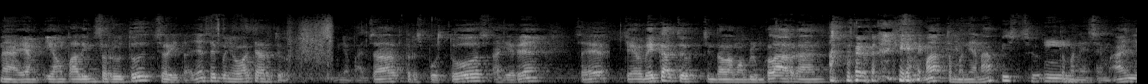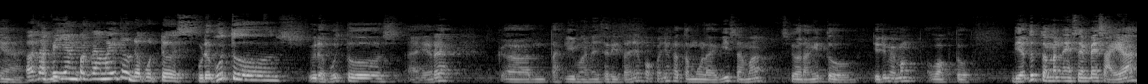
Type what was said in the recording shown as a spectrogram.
Nah yang yang paling seru tuh ceritanya saya punya pacar cuy. Punya pacar terus putus akhirnya saya CLBK cuy cinta lama belum kelar kan sama temennya Napis cuy Hmm. teman SMA-nya Oh tapi yang pertama itu udah putus. udah putus udah putus akhirnya entah gimana ceritanya pokoknya ketemu lagi sama si orang itu jadi memang waktu dia tuh teman SMP saya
